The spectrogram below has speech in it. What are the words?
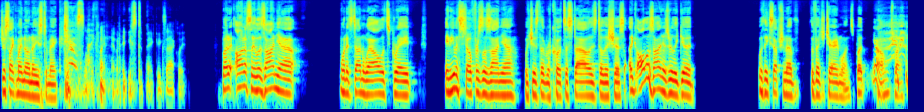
just like my nona used to make. Just like my note I used to make. Exactly. But honestly, lasagna, when it's done well, it's great. And even Stouffer's lasagna, which is the ricotta style, is delicious. Like all lasagna is really good, with the exception of the vegetarian ones. But you know, it's fine.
